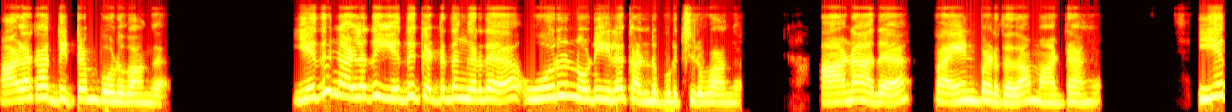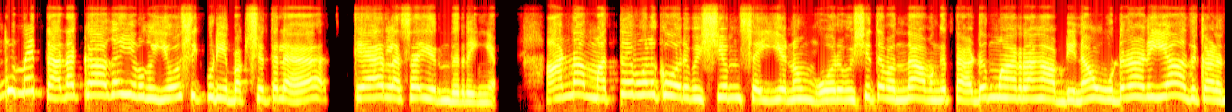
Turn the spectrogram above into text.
அழகா திட்டம் போடுவாங்க. எது நல்லது எது கெட்டதுங்கிறத ஒரு நொடியில கண்டுபிடிச்சிருவாங்க. ஆனா அத பயன்படுத்த தான் மாட்டாங்க. எதுவுமே தனக்காக இவங்க யோசிக்கக்கூடிய பட்சத்துல கேர்லெஸ்ஸா இருந்துடுறீங்க ஆனா மத்தவங்களுக்கு ஒரு விஷயம் செய்யணும் ஒரு விஷயத்த வந்து அவங்க தடுமாறுறாங்க அப்படின்னா உடனடியா அதுக்கான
